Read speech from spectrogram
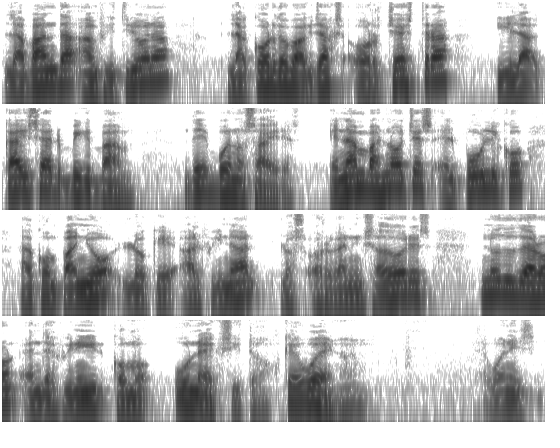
la banda anfitriona, la Córdoba Jazz Orchestra y la Kaiser Big Band de Buenos Aires. En ambas noches el público acompañó lo que al final los organizadores no dudaron en definir como un éxito. Qué bueno, ¿eh? es buenísimo.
